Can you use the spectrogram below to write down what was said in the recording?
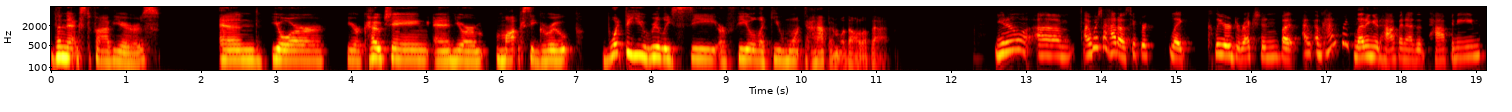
the next five years and your your coaching and your moxie group what do you really see or feel like you want to happen with all of that you know, um, I wish I had a super like clear direction, but I, am kind of like letting it happen as it's happening.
